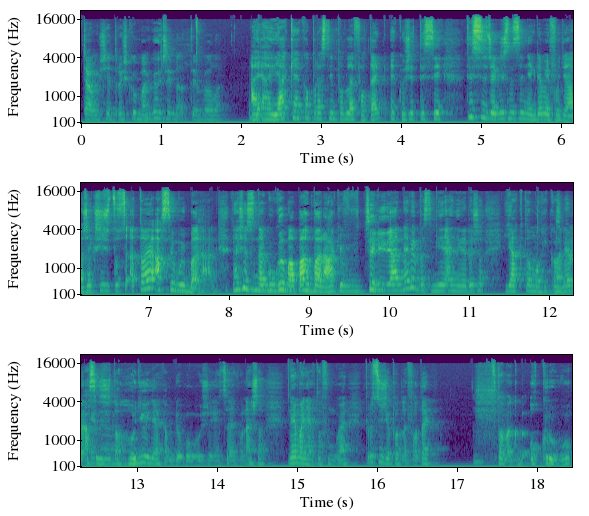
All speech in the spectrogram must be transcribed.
To už je trošku magořina, ty vole. A, a jak jako prosím podle fotek, jakože ty si, ty si řekl, že jsem se někde vyfotila, řekl že to, a to je asi můj barák. Našel jsem na Google mapách baráky celý, já nevím, prostě mě ani nedošlo, jak to mohl, jako, nevím, asi, že to hodil někam do Google, že něco jako našel, nemá jak to funguje, prostě, že podle fotek v tom jakoby okruhu,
